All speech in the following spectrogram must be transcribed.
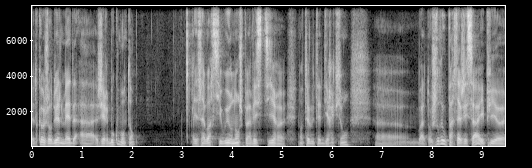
En tout cas, aujourd'hui, elle m'aide à gérer beaucoup mon temps et savoir si oui ou non je peux investir euh, dans telle ou telle direction. Euh, voilà, donc je voudrais vous partager ça et puis euh,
